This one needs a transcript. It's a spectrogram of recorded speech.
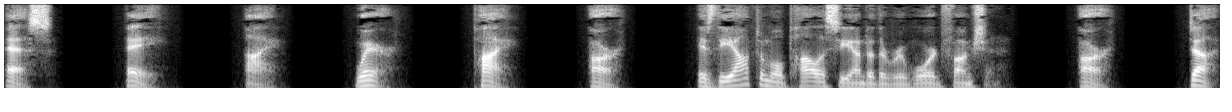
S. A. I. Where. Pi. R. Is the optimal policy under the reward function. R. Dot.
